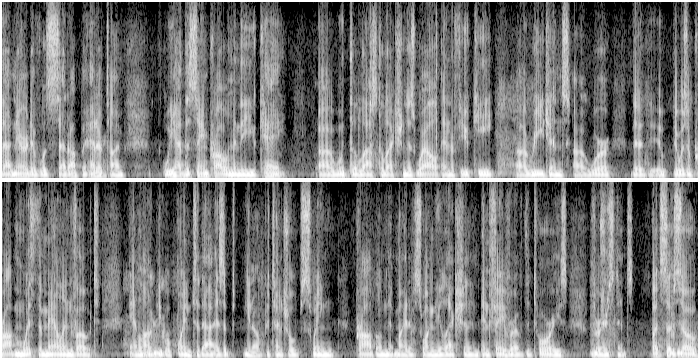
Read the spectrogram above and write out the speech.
that narrative was set up ahead of time. We had the same problem in the UK. Uh, with the last election as well, and a few key uh, regions uh, were the, there was a problem with the mail-in vote, and a lot of mm-hmm. people pointed to that as a you know potential swing problem that might have swung the election in, in favor of the Tories, for instance. But so so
